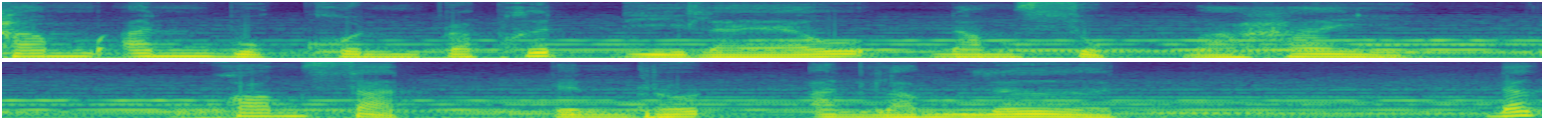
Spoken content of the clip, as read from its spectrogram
ทำอันบุคคลประพฤติดีแล้วนำสุขมาให้ ความสัตย์ เป็นรถอันล้ำเลิศ นัก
